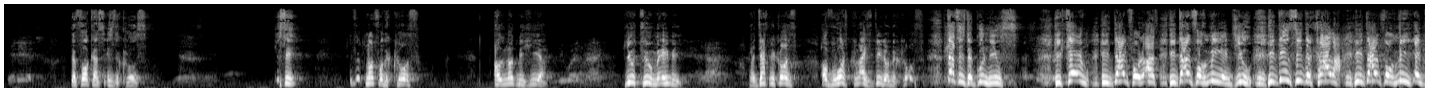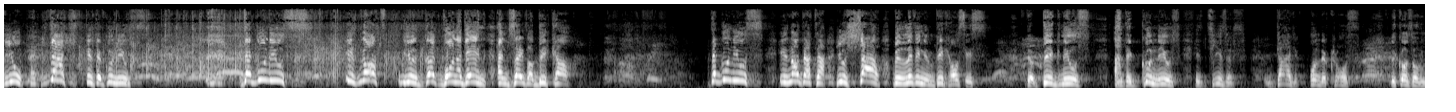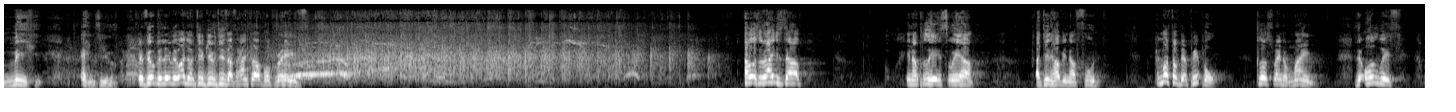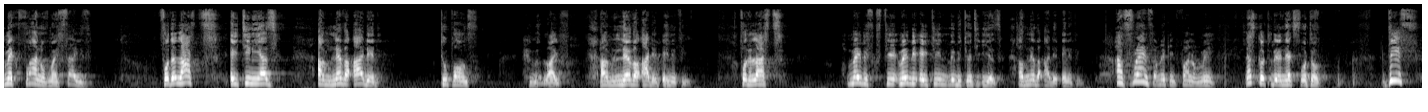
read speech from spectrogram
It is. The focus is the cross. You see, if it's not for the cross, I'll not be here. You too, maybe. But just because of what Christ did on the cross, that is the good news. He came, He died for us, He died for me and you. He didn't see the color, He died for me and you. That is the good news. The good news is not you got born again and drive a big car. The good news is not that uh, you shall be living in big houses. The big news and the good news is Jesus died on the cross because of me and you. If you believe it, why don't you give Jesus a hand clap of praise? I was raised up in a place where I didn't have enough food. And most of the people, close friend of mine, they always make fun of my size. For the last 18 years, I've never added two pounds in my life. I've never added anything. For the last maybe 16, maybe 18, maybe 20 years, I've never added anything. And friends are making fun of me. Let's go to the next photo. This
